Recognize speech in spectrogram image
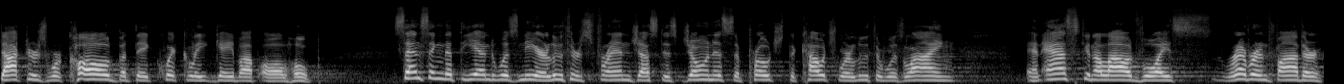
Doctors were called, but they quickly gave up all hope. Sensing that the end was near, Luther's friend, Justus Jonas, approached the couch where Luther was lying and asked in a loud voice, Reverend Father,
